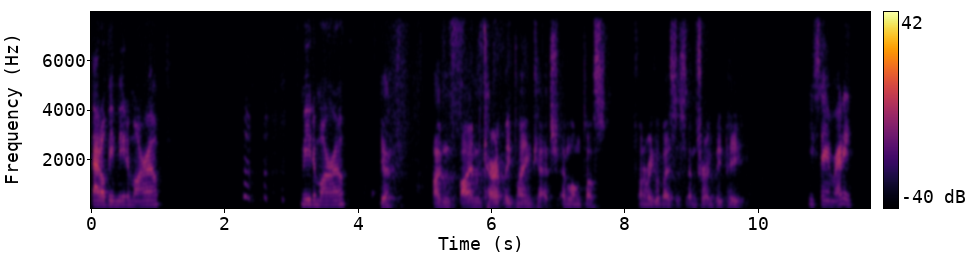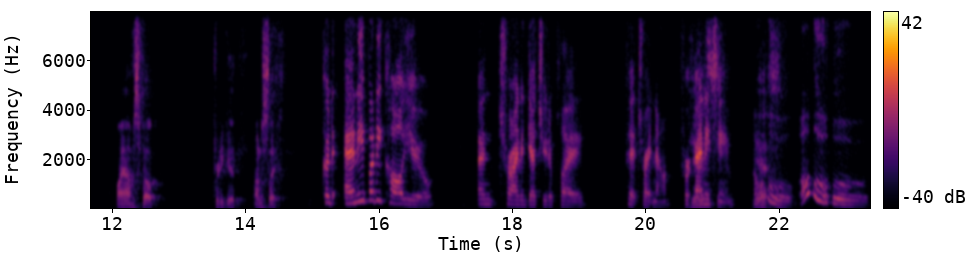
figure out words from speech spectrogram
That'll be me tomorrow. me tomorrow." Yeah. I'm I'm currently playing catch and long toss on a regular basis and throwing BP. You staying ready? My arms felt pretty good, honestly. Could anybody call you and try to get you to play pitch right now for any Yes. team? Yes. Oh, oh,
